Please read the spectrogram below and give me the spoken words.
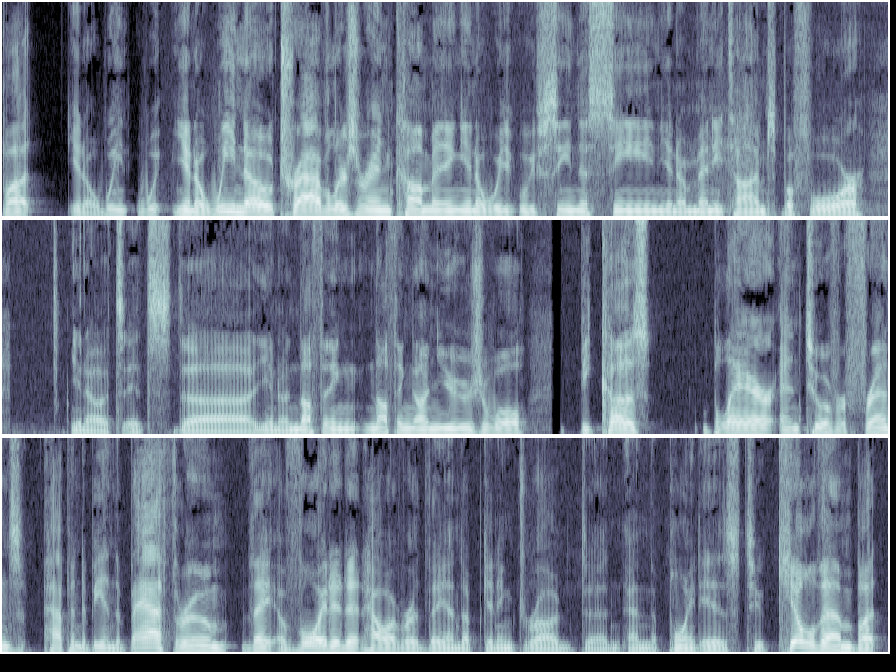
But you know, we, we you know we know travelers are incoming. You know, we we've seen this scene you know many times before. You know, it's it's uh, you know nothing nothing unusual because Blair and two of her friends happened to be in the bathroom. They avoided it. However, they end up getting drugged, and, and the point is to kill them. But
